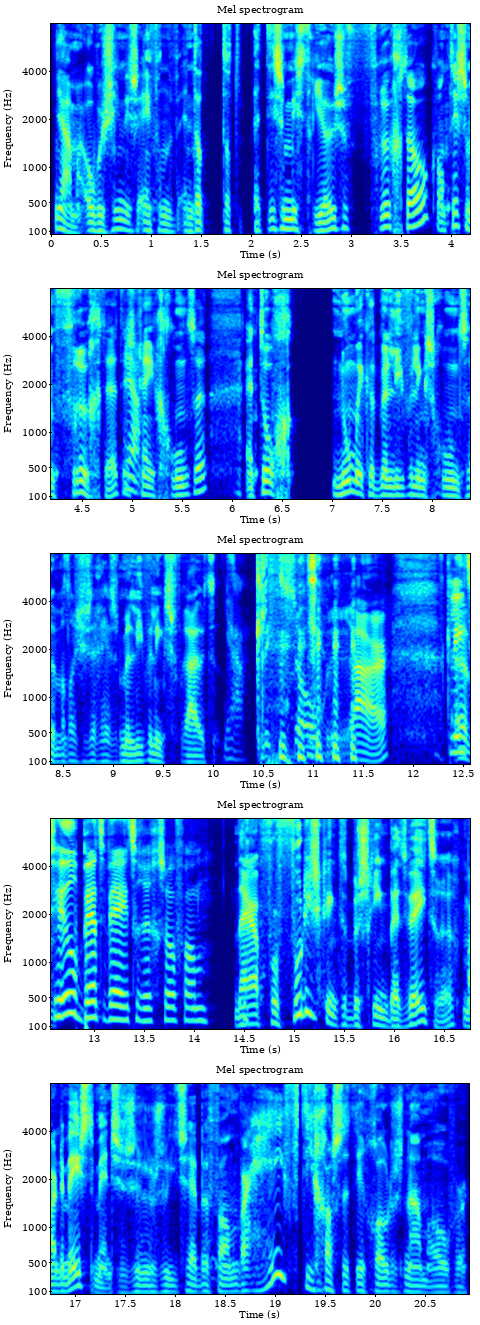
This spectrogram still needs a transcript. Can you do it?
Ja, maar aubergine is een van de. En dat, dat, het is een mysterieuze vrucht ook. Want het is een vrucht, hè? het is Ja. geen groente. En toch noem ik het mijn lievelingsgroente. Want als je zegt, het is mijn lievelingsfruit. Ja. Klinkt zo raar. Het klinkt Ehm, heel bedweterig, zo van... Nou ja, voor foodies klinkt het misschien bedweterig. Maar de meeste mensen zullen zoiets hebben van... waar heeft die gast het in godesnaam over?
